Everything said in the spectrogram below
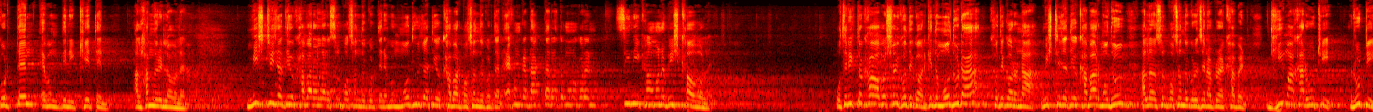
করতেন এবং তিনি খেতেন। আলহামদুলিল্লাহ বলেন, মিষ্টি জাতীয় খাবার আল্লাহ রসুল পছন্দ করতেন এবং মধু জাতীয় খাবার পছন্দ করতেন। এখনকার ডাক্তাররা তো মনে করেন, চিনি খাওয়া মানে বিষ খাওয়া বলে। অতিরিক্ত খাওয়া অবশ্যই ক্ষতিকর, কিন্তু মধুটা ক্ষতিকর না। মিষ্টি জাতীয় খাবার, মধু আল্লাহ রসুল পছন্দ করেছেন, আপনারা খাবেন। ঘি মাখা রুটি রুটি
